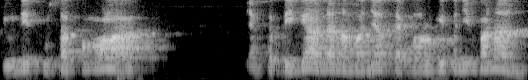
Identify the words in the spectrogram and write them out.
unit pusat pengolah. Yang ketiga ada namanya teknologi penyimpanan.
